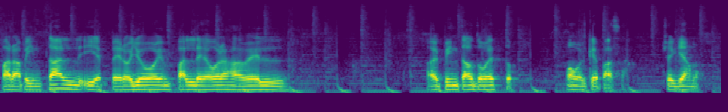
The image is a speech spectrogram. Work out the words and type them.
para pintar y espero yo en un par de horas haber, haber pintado todo esto. Vamos a ver qué pasa. Chequeamos.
